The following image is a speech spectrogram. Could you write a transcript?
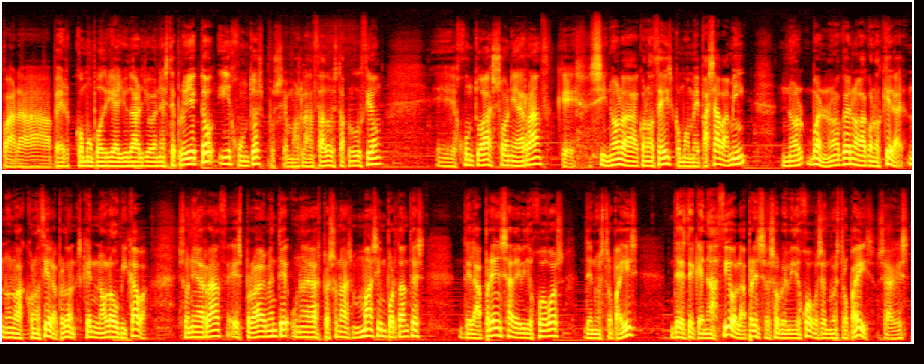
para ver cómo podría ayudar yo en este proyecto y juntos pues hemos lanzado esta producción eh, junto a Sonia Herranz, que si no la conocéis, como me pasaba a mí, no, bueno, no que no la conociera, no conociera, perdón, es que no la ubicaba. Sonia Herranz es probablemente una de las personas más importantes de la prensa de videojuegos de nuestro país desde que nació la prensa sobre videojuegos en nuestro país. O sea, es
